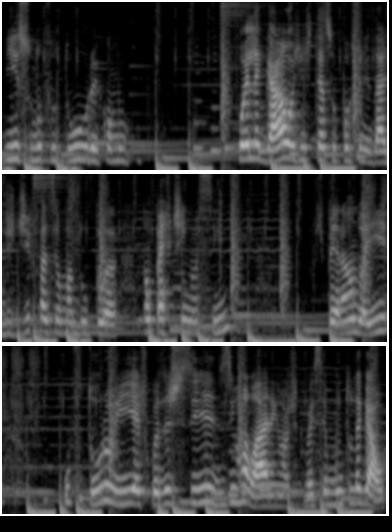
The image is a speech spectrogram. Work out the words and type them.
nisso no futuro e como foi legal a gente ter essa oportunidade de fazer uma dupla tão pertinho assim, esperando aí o futuro e as coisas se desenrolarem. Eu acho que vai ser muito legal.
